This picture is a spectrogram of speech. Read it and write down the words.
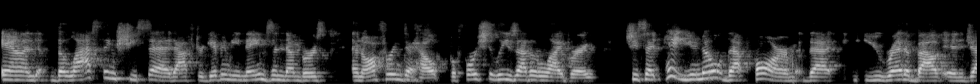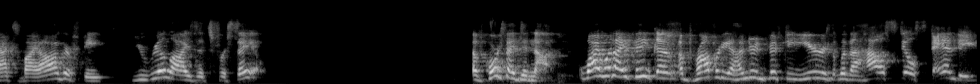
And the last thing she said after giving me names and numbers and offering to help before she leaves out of the library, she said, Hey, you know that farm that you read about in Jack's biography? You realize it's for sale. Of course, I did not. Why would I think a, a property 150 years with a house still standing?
